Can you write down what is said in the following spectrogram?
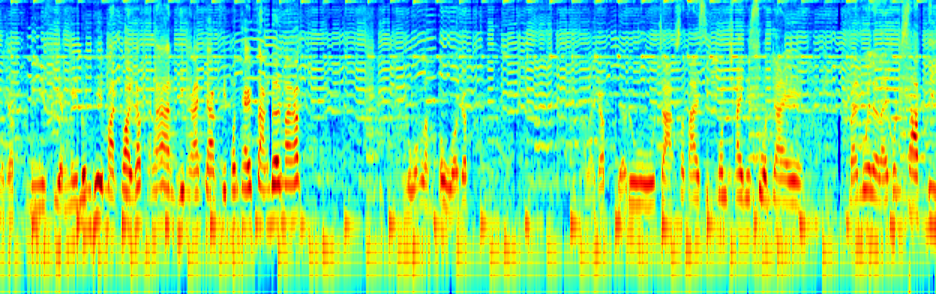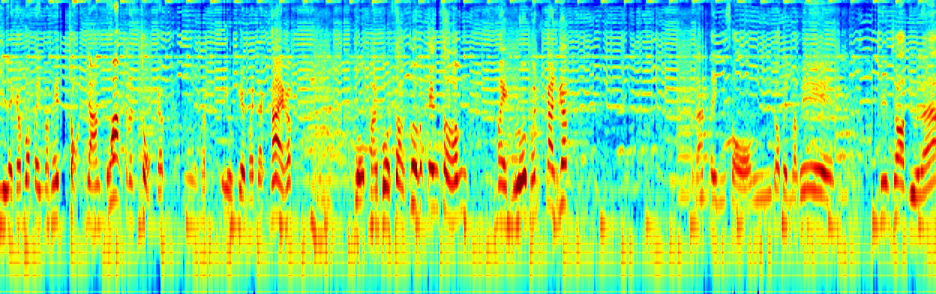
นะครับมีเสียงมีลุ้นที่หมัดก่อนครับทางด้านทีมงานจากสิบมนชัยสั่งเดินมาครับล้วงลำตัวครับเอาละครับ เดี๋ยวดูจากสไตล์สิทธิ์มนชัยในส่วนใหญ่แฟนมวยหลาย ๆ คนทราบดีเลยครับว่าเป็นประเภทเจาะยางกว้างกระจกครับนี่ครับติวเข้มมาจากค่ายครับอืมบวกหมันบวกสองสู้กับเต็งสองไม่กลัวเหมือนกันครับทางด้านเต็งสองก็เป็นประเภท ชื่นชอบอยู่แล้ว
